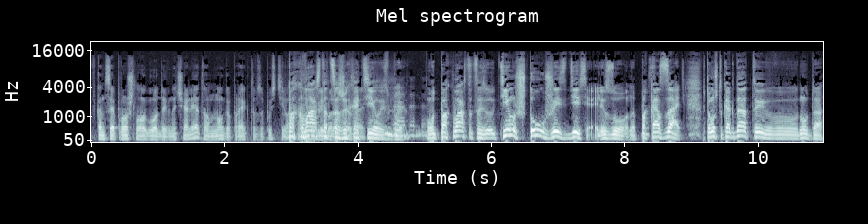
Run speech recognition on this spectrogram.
в конце прошлого года и в начале этого много проектов запустилось. Похвастаться же хотелось бы. Да, да, да. Вот похвастаться тем, что уже здесь реализовано, показать. Потому что когда ты, ну да,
